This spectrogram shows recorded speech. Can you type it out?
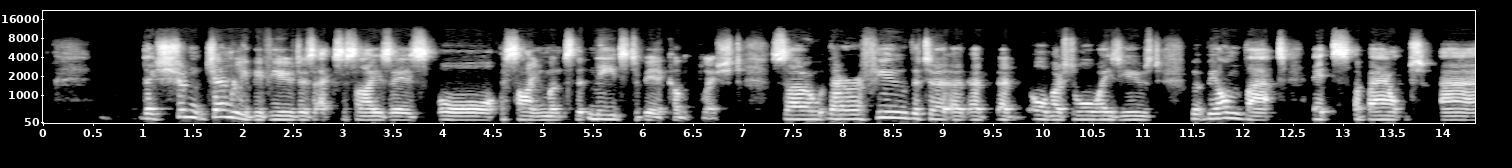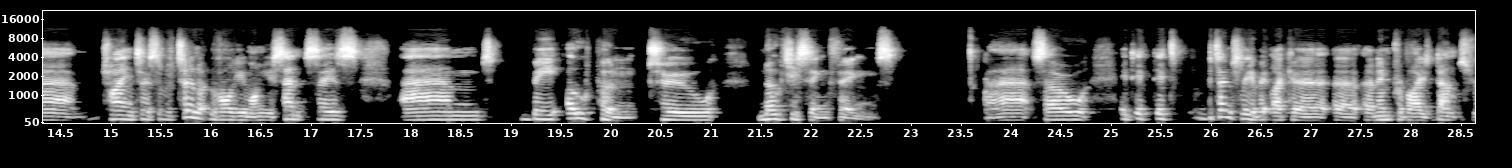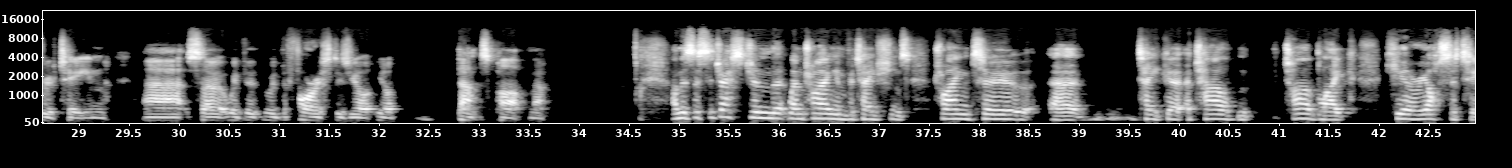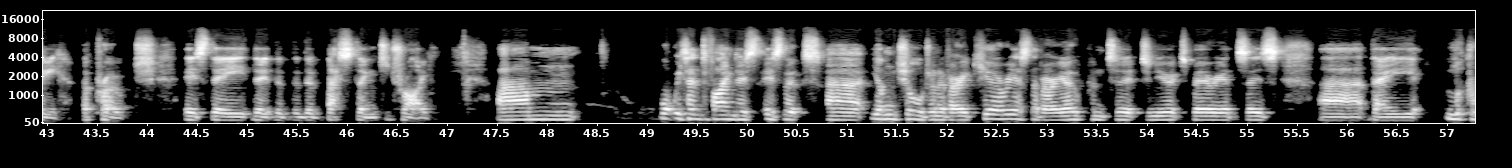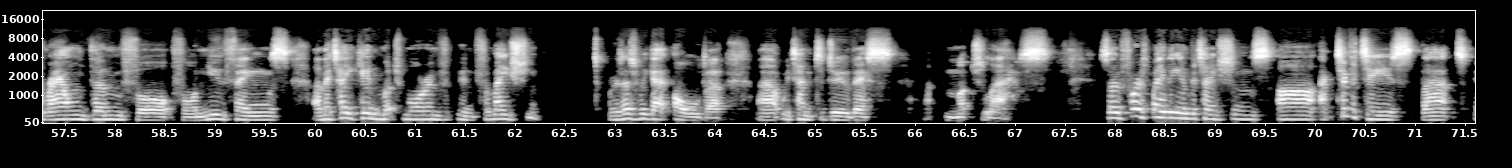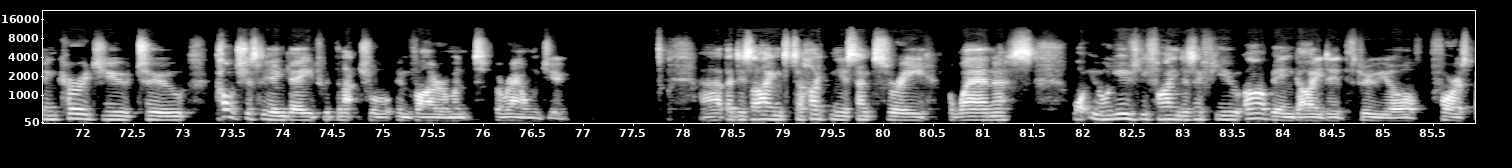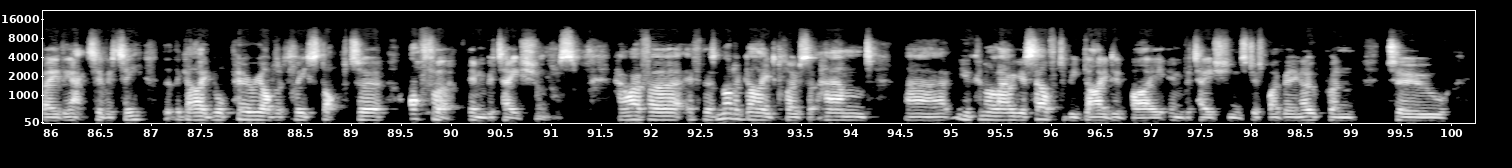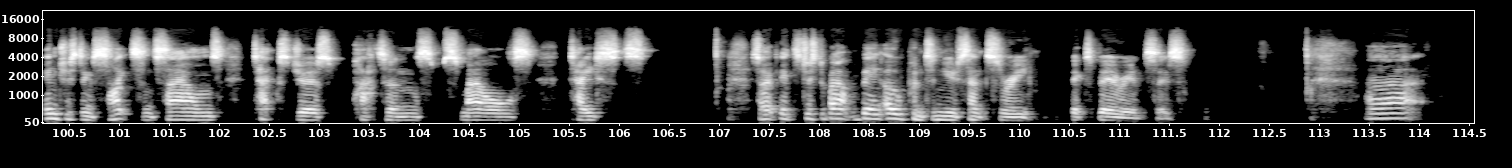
they shouldn't generally be viewed as exercises or assignments that need to be accomplished. So there are a few that are, are, are almost always used, but beyond that, it's about uh, trying to sort of turn up the volume on your senses and be open to noticing things. Uh, so it, it, it's potentially a bit like a, a, an improvised dance routine uh, so with the, with the forest as your, your dance partner. And there's a suggestion that when trying invitations, trying to uh, take a, a, child childlike curiosity approach is the, the, the, the best thing to try. Um, what we tend to find is, is that uh, young children are very curious, they're very open to, to new experiences, uh, they look around them for, for new things, and they take in much more inf- information. Whereas as we get older, uh, we tend to do this much less. So, forest bathing invitations are activities that encourage you to consciously engage with the natural environment around you. Uh, they're designed to heighten your sensory awareness, what you will usually find is if you are being guided through your forest bathing activity, that the guide will periodically stop to offer invitations. However, if there's not a guide close at hand, uh, you can allow yourself to be guided by invitations just by being open to interesting sights and sounds, textures, patterns, smells, tastes. So it's just about being open to new sensory experiences. Uh,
